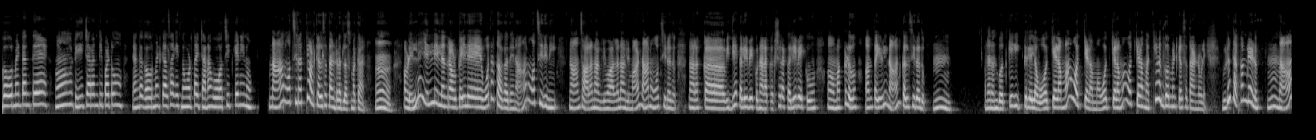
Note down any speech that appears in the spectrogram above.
ಗೌರ್ಮೆಂಟ್ ಅಂತೆ? ಹ್ಞೂ, ಟೀಚರ್ ಅಂತಿ ಪಟು. ಹೆಂಗ ಗೌರ್ಮೆಂಟ್ ಕೆಲಸ ಆಗೈತೆ ನೋಡ್ತಾ ಚೆನ್ನಾಗಿ ಓದಿಸಿದ್ಕೆ ನೀನು. ನಾನು ಓದ್ಸಿರತ್ತೆ ಅವಳು ಕೆಲಸ ತಂಡ್ರದ್ ಲಸ್ಮಕ್ಕ. ಹ್ಞೂ ಅವಳೆಲ್ಲ ಎಲ್ಲಿಲ್ಲ ಅಂದ್ರೆ ಅವಳ ಕೈಲೇ ಓದಕ್ಕಾಗದೆ ನಾನು ಓದಿಸಿದ್ದೀನಿ ನಾನು ಸಾಲನಾಗಲಿ ವಾಲನಾಗಲಿ ಮಾಡಿ, ನಾನು ಓದಿಸಿರೋದು. ನಾಲ್ಕು ವಿದ್ಯೆ ಕಲಿಬೇಕು, ನಾಲ್ಕು ಅಕ್ಷರ ಕಲಿಬೇಕು ಮಕ್ಕಳು ಅಂತ ಹೇಳಿ ನಾನು ಕಲಿಸಿರೋದು. ಹ್ಞೂ. ನಾನೊಂದು ಬದುಕಿಗೆ ಇಕ್ತಿರ್ಲಿಲ್ಲ. ಓದ್ಕೇಳಮ್ಮ ಓದ್ಕೇಳಮ್ಮ ಓದ್ಕೇಳಮ್ಮ ಓದ್ಕೇಳಮ್ಮ ಕೇಳಿದ್ ಗೌರ್ಮೆಂಟ್ ಕೆಲಸ ತಗೊಂಡವಳೆ ಬಿಡು ತಕೊಂಬ್ಲೇಳು ಹ್ಞೂ ನಾನು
